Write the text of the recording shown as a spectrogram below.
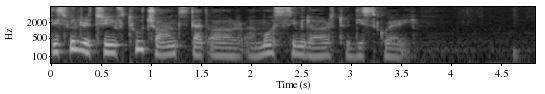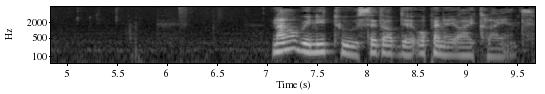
This will retrieve two chunks that are uh, most similar to this query. Now we need to set up the OpenAI client.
